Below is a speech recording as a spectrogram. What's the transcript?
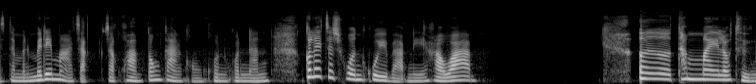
สเนี่ยมันไม่ได้มาจากจากความต้องการของคนคนนั้น ก็เลยจะชวนคุยแบบนี้ค่ะว่า เออทำไมเราถึง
